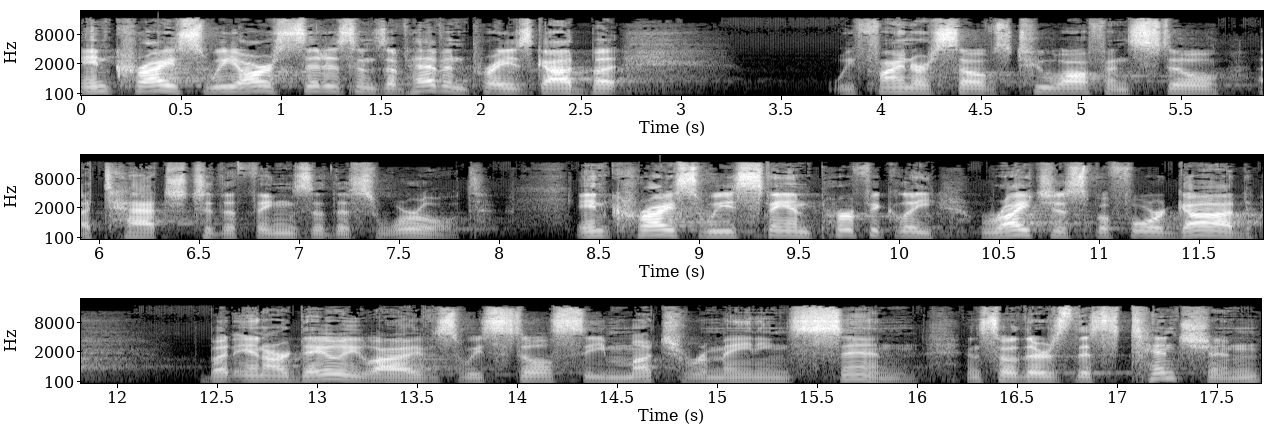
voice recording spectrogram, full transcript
In Christ we are citizens of heaven, praise God, but we find ourselves too often still attached to the things of this world. In Christ we stand perfectly righteous before God, but in our daily lives, we still see much remaining sin. And so there's this tension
